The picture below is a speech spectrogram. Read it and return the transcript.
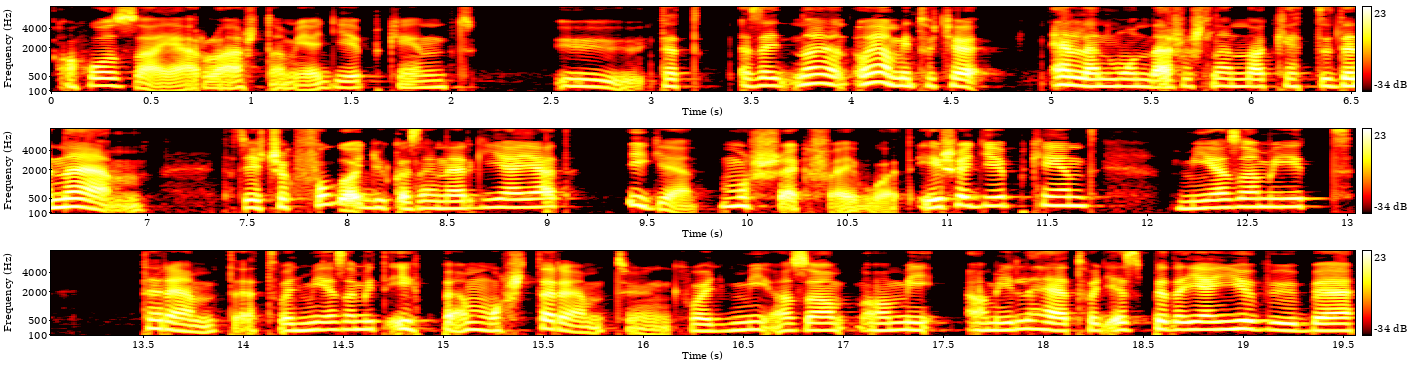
a hozzájárulást, ami egyébként ő. Tehát ez egy nagyon, olyan, mintha ellenmondásos lenne a kettő, de nem. Tehát, hogy csak fogadjuk az energiáját, igen, most segfej volt. És egyébként mi az, amit teremtett, vagy mi az, amit éppen most teremtünk, vagy mi az, a, ami, ami lehet, hogy ez például ilyen jövőbe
